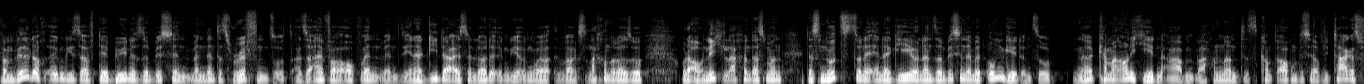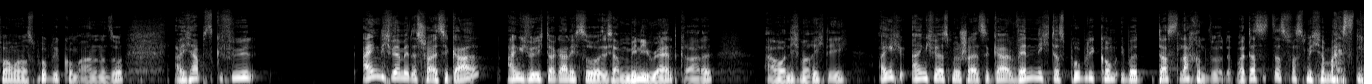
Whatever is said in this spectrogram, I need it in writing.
man will doch irgendwie so auf der Bühne so ein bisschen, man nennt das Riffen so. Also einfach auch, wenn, wenn die Energie da ist und Leute irgendwie irgendwas lachen oder so oder auch nicht lachen, dass man das nutzt, so eine Energie und dann so ein bisschen damit umgeht und so. Ne? Kann man auch nicht jeden Abend machen und es kommt auch ein bisschen auf die Tagesform und aufs Publikum an und so. Aber ich habe das Gefühl, eigentlich wäre mir das scheißegal. Eigentlich würde ich da gar nicht so, ich habe einen Mini-Rant gerade, aber nicht mal richtig. Eigentlich, eigentlich wäre es mir scheißegal, wenn nicht das Publikum über das lachen würde. Weil das ist das, was mich am meisten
